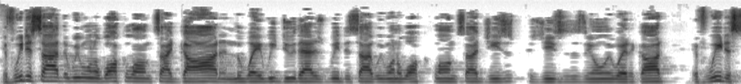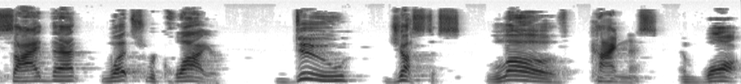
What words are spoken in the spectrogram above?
If we decide that we want to walk alongside God, and the way we do that is we decide we want to walk alongside Jesus because Jesus is the only way to God. If we decide that, what's required? Do justice, love kindness, and walk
